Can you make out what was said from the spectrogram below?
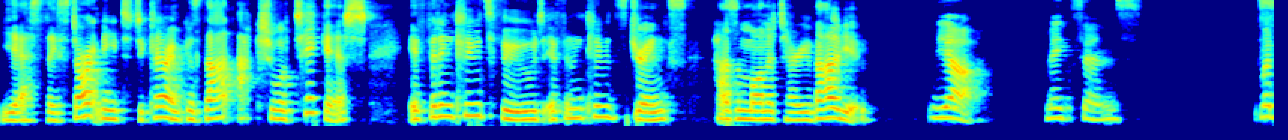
yes, they start need to declaring because that actual ticket, if it includes food, if it includes drinks, has a monetary value. Yeah, makes sense. But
